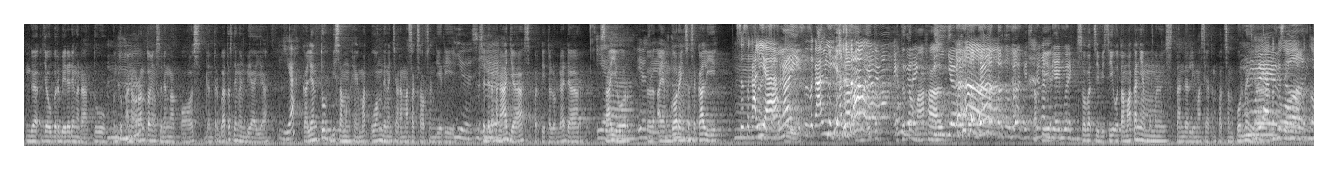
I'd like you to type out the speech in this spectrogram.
nggak jauh berbeda dengan Ratu. Untuk anak rantau yang sedang ngekos dan terbatas dengan biaya, Iya. kalian tuh bisa menghemat uang dengan cara masak sahur sendiri. Iya sih. Sederhana aja seperti telur dadar, Iya. sayur, Iya eh, sih. ayam goreng sesekali. Sesekali ya. Sesekali. Sesekali. Agak mahal ya Itu- memang ayam itu tuh goreng. mahal. Iya betul banget, betul banget guys. Jangan Tapi beli ayam goreng. sobat CBC utamakan yang memenuhi standar 5 sehat 4 sempurna ya. Iya, betul, betul. betul.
